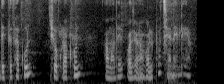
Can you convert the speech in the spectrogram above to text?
দেখতে থাকুন, চোখ রাখুন আমাদের অজানা গল্প চ্যানেলে।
